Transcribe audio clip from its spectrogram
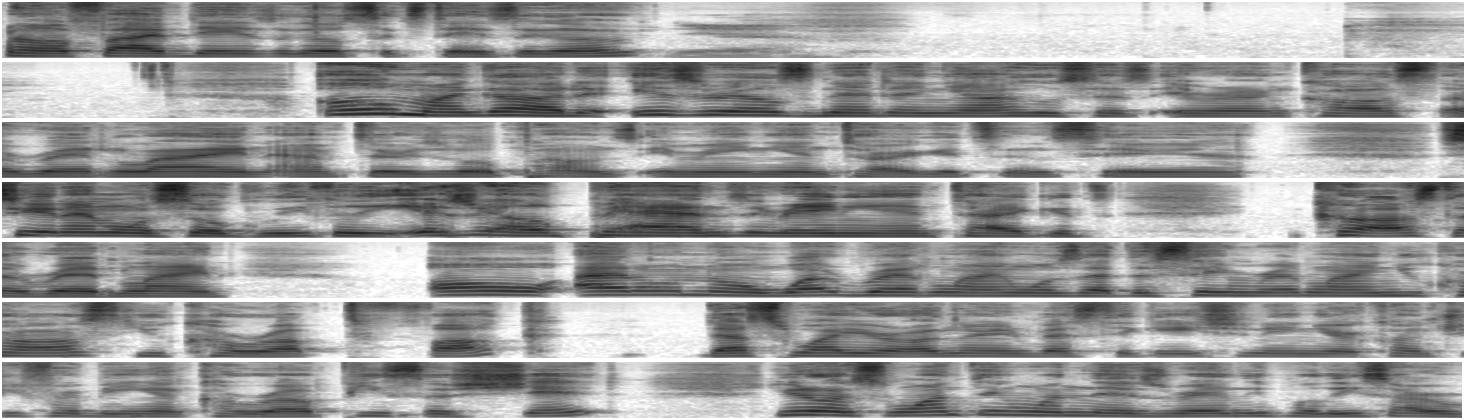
Oh, five days ago, six days ago. yeah. Oh my God. Israel's Netanyahu says Iran crossed a red line after Israel pounds Iranian targets in Syria. CNN was so gleefully Israel bans Iranian targets, crossed a red line. Oh, I don't know. What red line was that? The same red line you crossed, you corrupt fuck? That's why you're under investigation in your country for being a corrupt piece of shit. You know, it's one thing when the Israeli police are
